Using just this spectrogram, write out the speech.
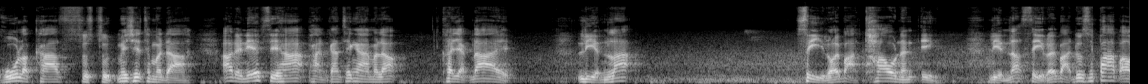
โหราคาสุดๆ ไม่ใช่ธรรมดาอะเดี๋ยวนี้ F4 ฮะผ่านการใช้งานมาแล้วใครอยากได้ เหรียญละ 400 บาทเท่านั้นเองเหรียญละ 400 บาท ดูสภาพเอา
